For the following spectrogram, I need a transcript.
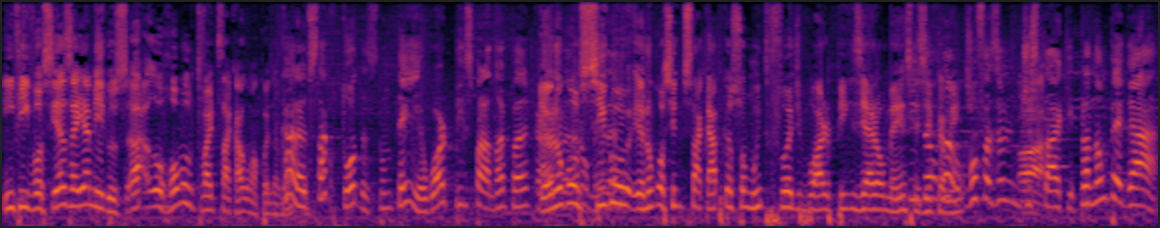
Enfim, vocês aí, amigos. Ah, o Romulo, tu vai destacar alguma coisa agora? Cara, eu destaco todas, não tem. O War Pigs, Paranoia, Pânico. eu não Iron Man, consigo, né? eu não consigo destacar porque eu sou muito fã de War Pigs e Iron Man Então, não, especificamente. vou fazer um Ó. destaque. Pra não pegar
